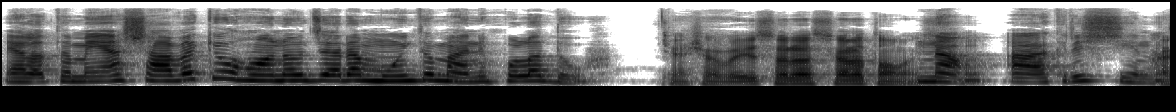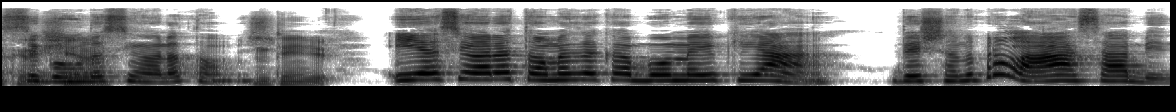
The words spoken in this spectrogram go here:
Ela também achava que o Ronald era muito manipulador. Quem achava isso era a senhora Thomas. Não, a Cristina, A Cristina. segundo a senhora Thomas. Entendi. E a senhora Thomas acabou meio que, ah, deixando pra lá, sabe?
